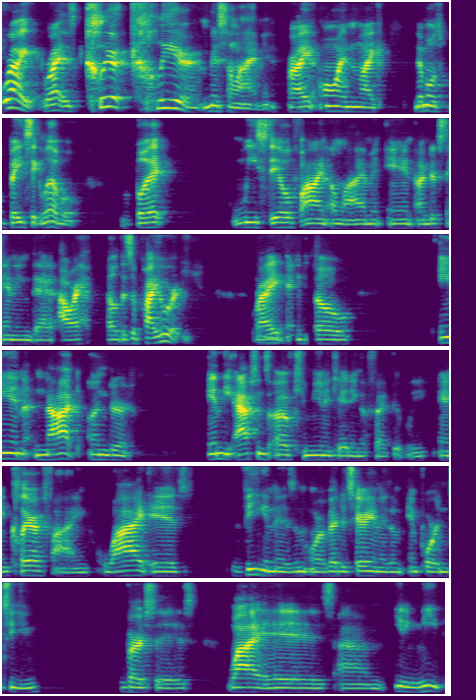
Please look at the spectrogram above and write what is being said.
right, right. It's clear, clear misalignment, right? On like the most basic level. But we still find alignment in understanding that our health is a priority, right? Mm-hmm. And so in not under in the absence of communicating effectively and clarifying why is veganism or vegetarianism important to you versus why is um, eating meat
